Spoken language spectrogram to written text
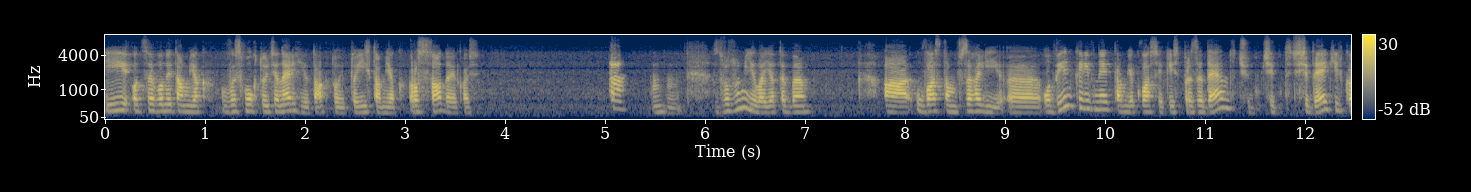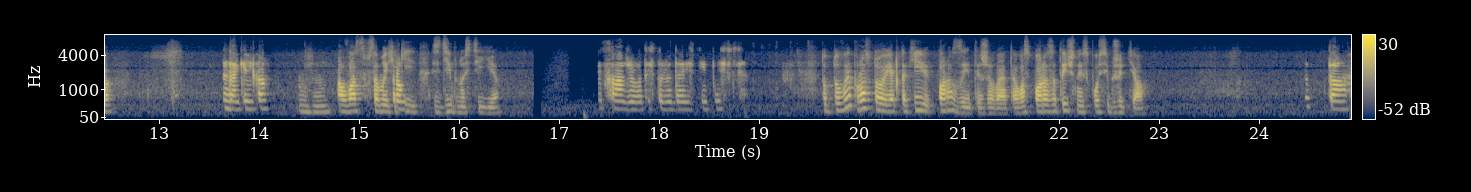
І оце вони там як висмоктують енергію, так? То, то їх там як розсада якась. Так. Угу. Зрозуміла я тебе. А у вас там взагалі е, один керівник, там як у вас якийсь президент, чи, чи, чи декілька? Декілька. Угу. А у вас Так. які здібності є? Підсаджуватись до людей здібність. Тобто ви просто як такі паразити живете, у вас паразитичний спосіб життя. Так,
